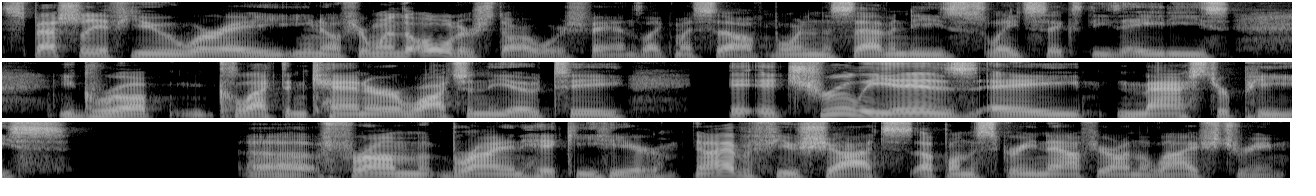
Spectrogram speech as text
Especially if you were a, you know, if you're one of the older Star Wars fans like myself, born in the 70s, late 60s, 80s, you grew up collecting Kenner, watching the OT. It, it truly is a masterpiece uh, from Brian Hickey here. Now, I have a few shots up on the screen now if you're on the live stream,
